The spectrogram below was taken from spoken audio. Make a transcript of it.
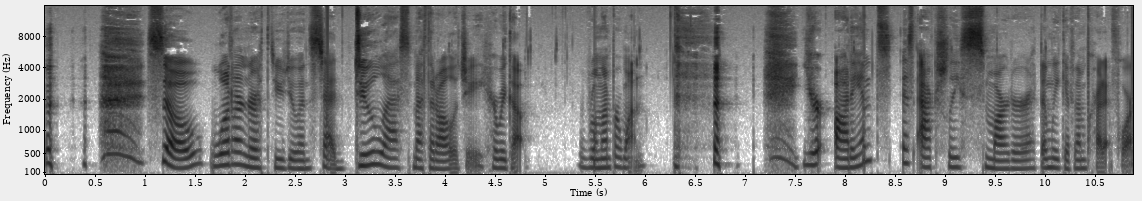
so, what on earth do you do instead? Do less methodology. Here we go. Rule number one your audience is actually smarter than we give them credit for.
